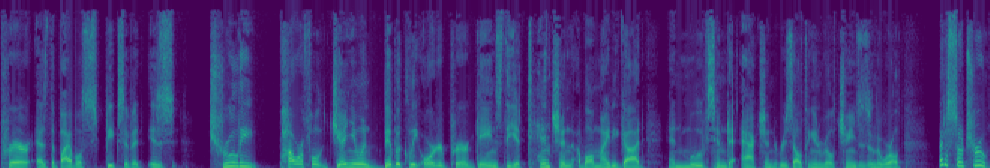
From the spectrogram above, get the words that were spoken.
prayer as the Bible speaks of it is truly powerful, genuine, biblically ordered prayer gains the attention of Almighty God and moves him to action, resulting in real changes in the world. That is so true.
